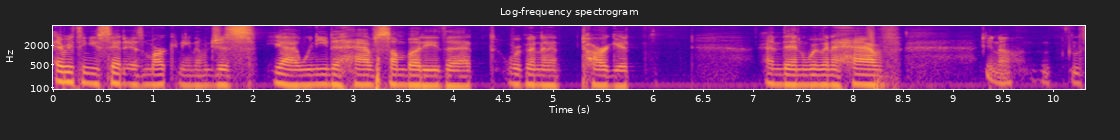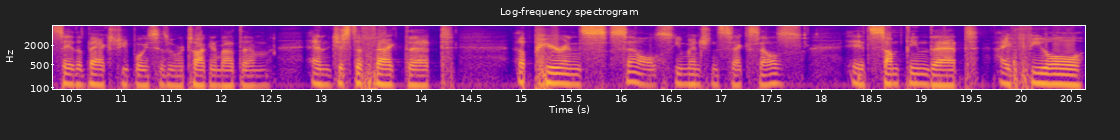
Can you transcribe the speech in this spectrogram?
everything you said is marketing. Of just yeah, we need to have somebody that we're gonna target, and then we're gonna have, you know, let's say the Backstreet Boys, as we were talking about them, and just the fact that appearance sells. You mentioned sex sells. It's something that I feel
